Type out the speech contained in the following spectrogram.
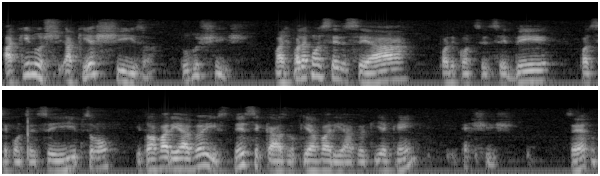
Aqui, no, aqui é x, ó, tudo x, mas pode acontecer de ser a, pode acontecer de ser b, pode ser acontecer de ser y, então a variável é isso. Nesse caso, aqui a variável aqui é quem? É x, certo?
